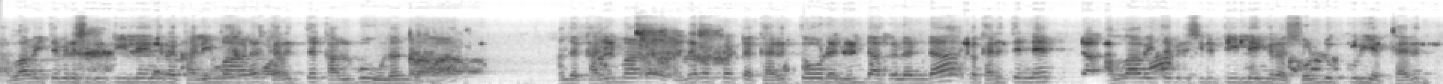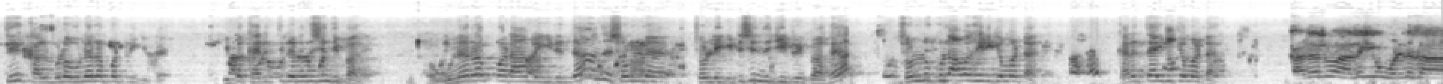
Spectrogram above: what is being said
அல்லாவை தவிர சிலுட்டி இல்லைங்கிற களிமாட கருத்த கல்பு உணர்ந்தா அந்த களிமாட உணரப்பட்ட கருத்தோட நின்றார்கள்டா இப்ப கருத்து என்ன? அல்லாவை தவிர சிருட்டி இல்லைங்கிற சொல்லுக்குரிய கருத்து கல்புல உணரப்பட்டிருக்கு இப்ப இப்ப கருத்துல இருந்து சிந்திப்பாங்க. உணரப்படாம இருந்தா அந்த சொல்ல சொல்லிக்கிட்டு சிந்திச்சிட்டு இருப்பாங்க. சொல்லுக்குள்ள அவங்க இருக்க மாட்டாங்க. கருத்தா இருக்க மாட்டாங்க. கடலும் அலையும் ஒண்ணுதான்.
